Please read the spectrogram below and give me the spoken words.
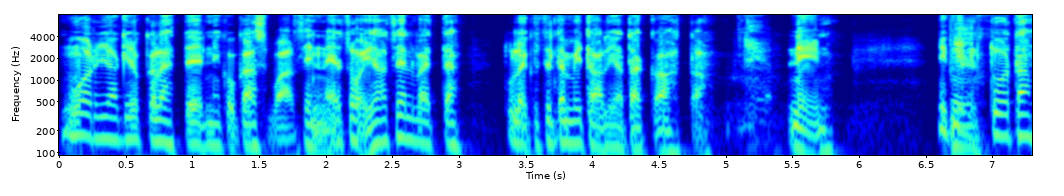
nuoriakin, jotka lähtee niin kasvaa sinne. Ja se on ihan selvä, että tuleeko sitä mitalia tai kahta. Niin. Niin kyllä Niin. tuota,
